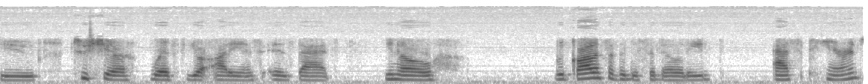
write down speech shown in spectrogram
to to share with your audience is that, you know, regardless of the disability, as parents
